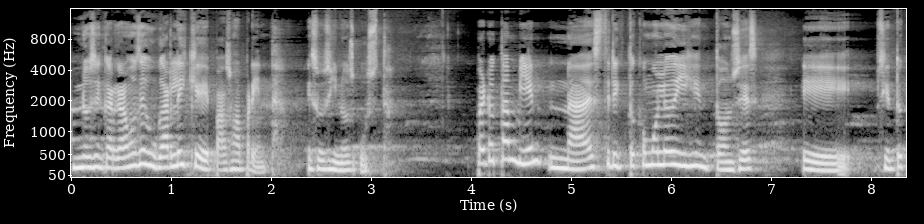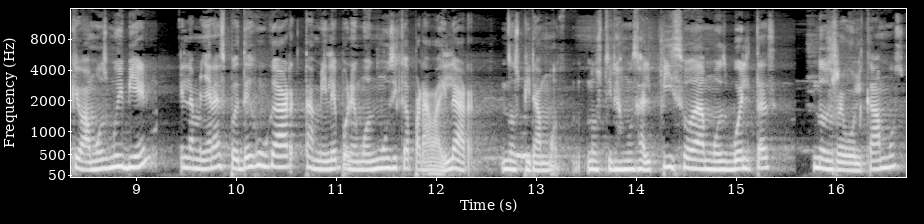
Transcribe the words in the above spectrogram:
Nos encargamos de jugarle y que de paso aprenda. Eso sí nos gusta. Pero también nada estricto como lo dije, entonces eh, siento que vamos muy bien. En la mañana después de jugar también le ponemos música para bailar. Nos, piramos, nos tiramos al piso, damos vueltas, nos revolcamos,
